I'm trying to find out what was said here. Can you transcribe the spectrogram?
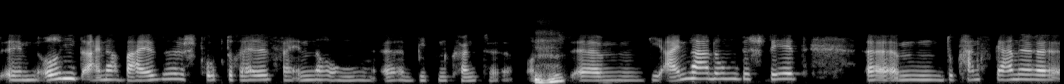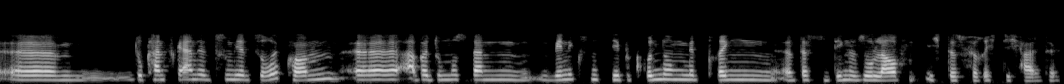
in irgendeiner Weise strukturell Veränderungen äh, bieten könnte. Und mhm. ähm, die Einladung besteht, ähm, du kannst gerne, ähm, du kannst gerne zu mir zurückkommen, äh, aber du musst dann wenigstens die Begründung mitbringen, äh, dass die Dinge so laufen, wie ich das für richtig halte.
